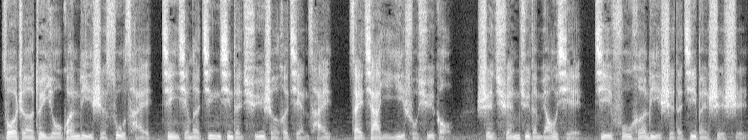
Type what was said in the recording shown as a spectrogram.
作者对有关历史素材进行了精心的取舍和剪裁，再加以艺术虚构。使全剧的描写既符合历史的基本事实，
